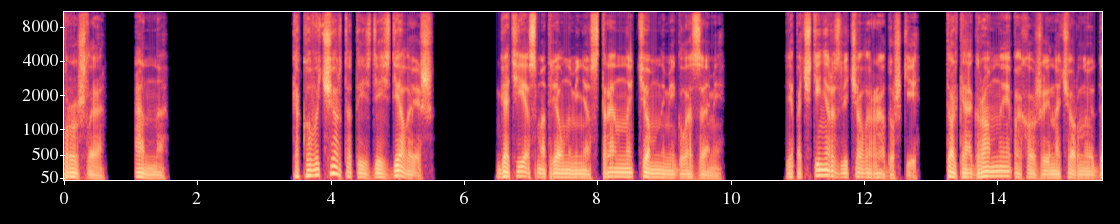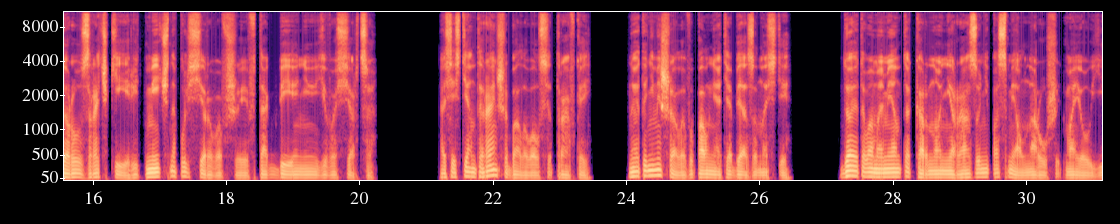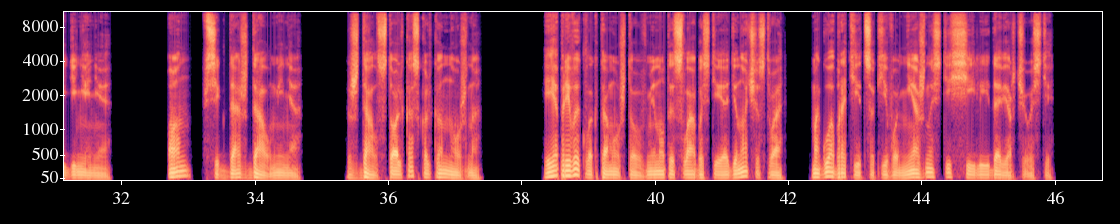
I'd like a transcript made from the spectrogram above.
Прошлое. Анна. «Какого черта ты здесь делаешь?» Готье смотрел на меня странно темными глазами. Я почти не различала радужки, только огромные, похожие на черную дыру, зрачки, ритмично пульсировавшие в такт биению его сердца. Ассистент и раньше баловался травкой, но это не мешало выполнять обязанности. До этого момента Карно ни разу не посмел нарушить мое уединение. Он всегда ждал меня. Ждал столько, сколько нужно. И я привыкла к тому, что в минуты слабости и одиночества могу обратиться к его нежности, силе и доверчивости.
